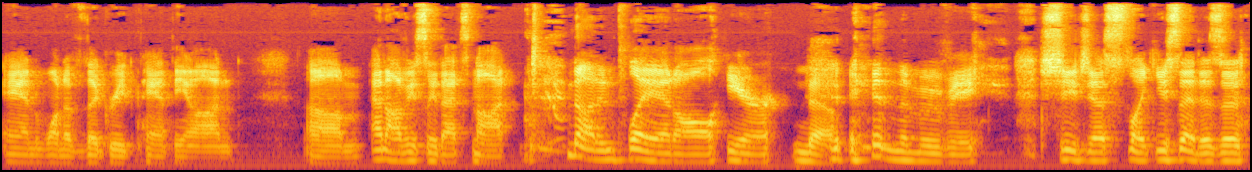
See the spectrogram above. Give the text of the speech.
and one of the Greek pantheon, um, and obviously that's not not in play at all here no. in the movie. She just, like you said, is a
